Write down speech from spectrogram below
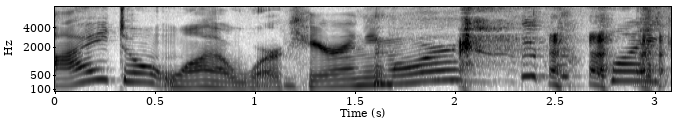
I don't want to work here anymore. like,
